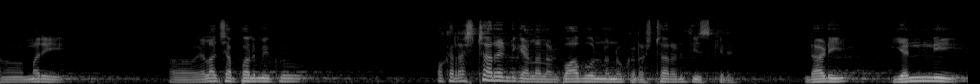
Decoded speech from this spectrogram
మరి ఎలా చెప్పాలి మీకు? ఒక రెస్టారెంట్కి వెళ్ళాలని. బాబులు నన్ను ఒక రెస్టారెంట్ తీసుకెళ్ళాను డాడీ ఇవన్నీ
